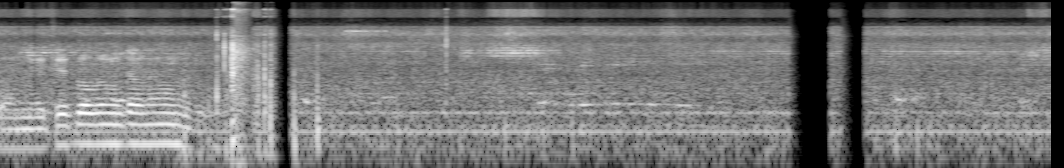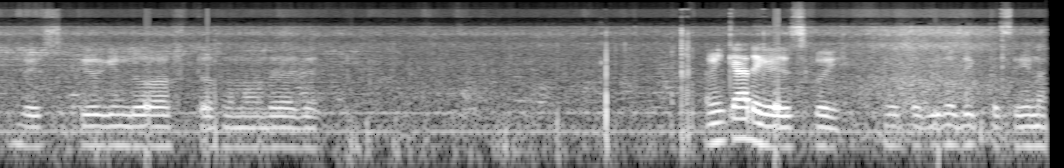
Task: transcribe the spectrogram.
তো নেটের প্রবলেমের কারণে এমন কেউ কিন্তু আমি কারে কই দেখতেছি, না?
